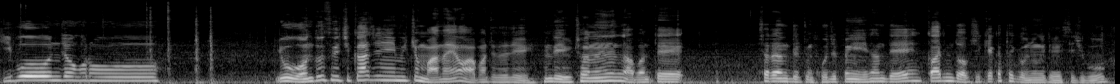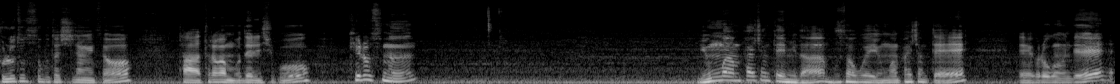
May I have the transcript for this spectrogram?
기본적으로 요 원도 스위치 까짐이 좀 많아요 아반떼들이. 근데 이 차는 아반떼 차량들 좀 고질병이긴 한데 까짐도 없이 깨끗하게 운영이 되어 있으시고 블루투스부터 시장해서 다 들어간 모델이시고 키로수는 68,000대입니다. 무사고의 68,000대. 예 그러고 근데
